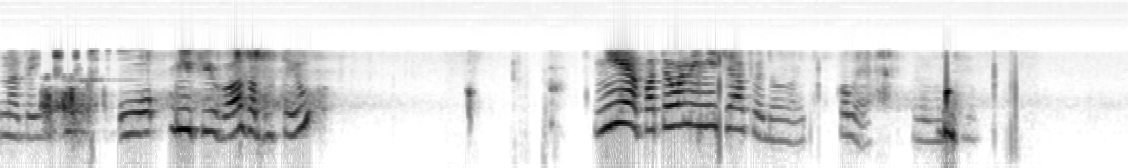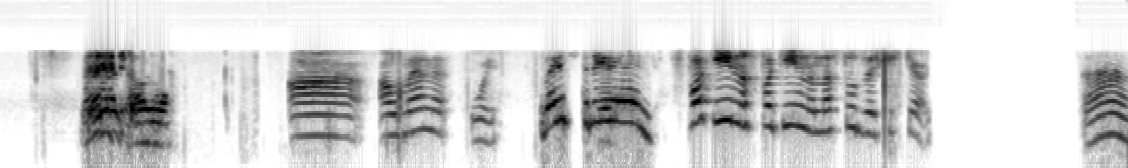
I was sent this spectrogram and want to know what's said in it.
Надо їх. О, ніфіга, забутив. Ні, патрони нельзя продавати. Коли? А, а у мене. Ой. Быстрей! Спокійно, спокійно, нас тут захистять. А,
